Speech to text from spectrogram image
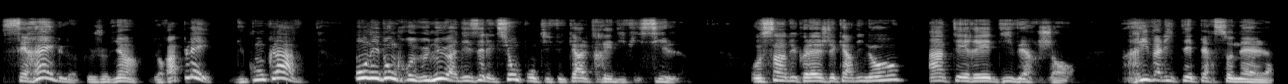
ces règles que je viens de rappeler du conclave, on est donc revenu à des élections pontificales très difficiles. Au sein du collège des cardinaux, intérêts divergents, rivalité personnelle,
